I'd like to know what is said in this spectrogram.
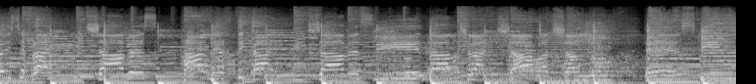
שבס גרוי ספרי גיט שבס הלך תקיים גיט שבס ידע לך שרי שבת שלום הסכים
